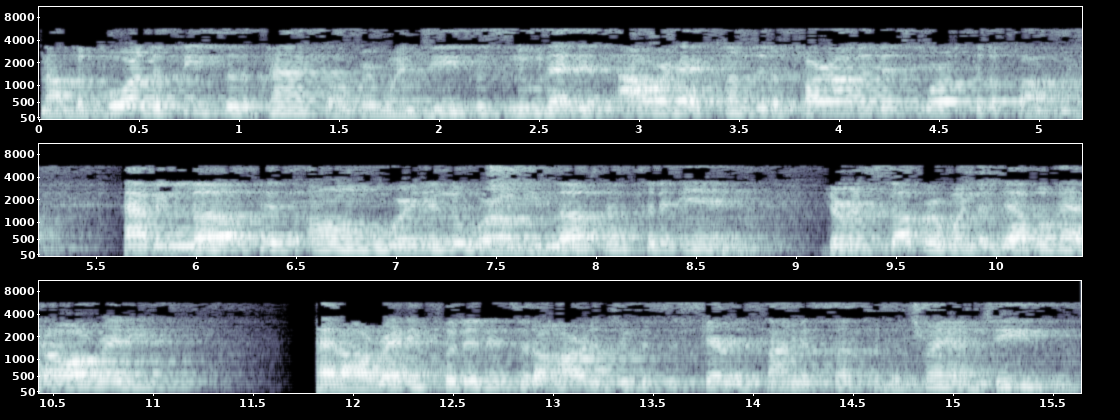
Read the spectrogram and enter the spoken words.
Now before the feast of the Passover, when Jesus knew that his hour had come to depart out of this world to the Father, having loved his own who were in the world, he loved them to the end. During supper, when the devil had already had already put it into the heart of Judas Iscariot, Simon's son, to betray him, Jesus,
